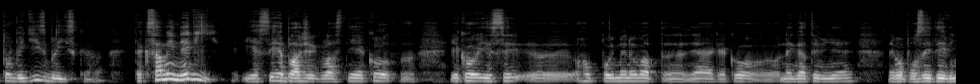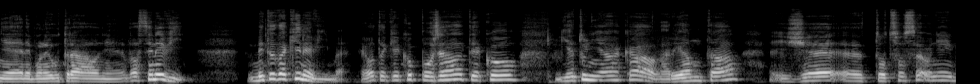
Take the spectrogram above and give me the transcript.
to vidí zblízka, tak sami neví, jestli je Blažek vlastně jako, jako jestli eh, ho pojmenovat eh, nějak jako negativně, nebo pozitivně, nebo neutrálně, vlastně neví. My to taky nevíme, jo? tak jako pořád jako je tu nějaká varianta, že eh, to, co se o, něj,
